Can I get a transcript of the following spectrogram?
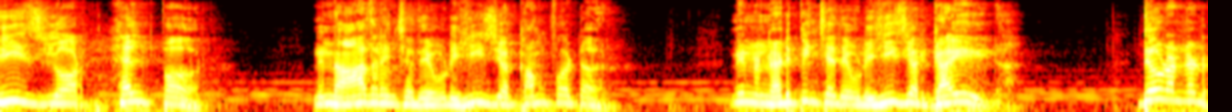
హీఈస్ యువర్ హెల్పర్ నిన్ను ఆదరించే దేవుడు హీఈస్ యువర్ కంఫర్టర్ నిన్ను నడిపించే దేవుడు హీఈస్ యువర్ గైడ్ దేవుడు అంటాడు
